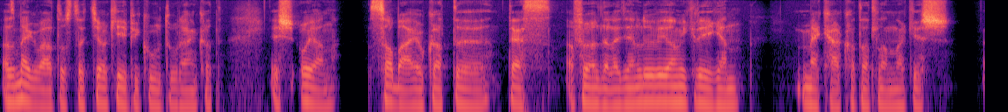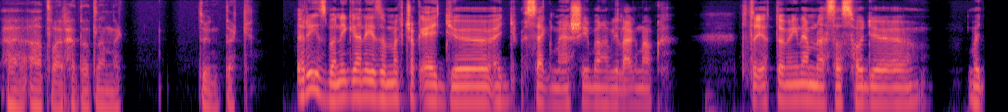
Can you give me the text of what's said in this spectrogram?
az megváltoztatja a képi kultúránkat. És olyan szabályokat tesz a földdel egyenlővé, amik régen meghághatatlannak és átverhetetlennek tűntek. Részben igen, részben meg csak egy, egy szegmensében a világnak. Tehát, hogy ettől még nem lesz az, hogy vagy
